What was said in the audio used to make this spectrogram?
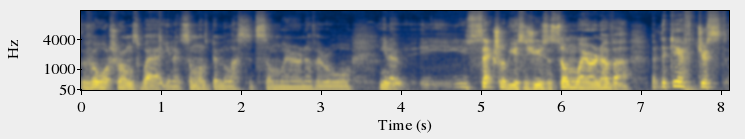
we've all watched films where you know someone's been molested somewhere or another, or you know, sexual abuse is used in some way or another. But the gift just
